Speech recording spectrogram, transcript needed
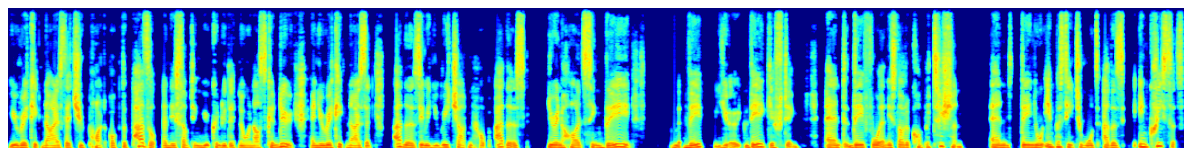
you recognize that you're part of the puzzle and there's something you can do that no one else can do. And you recognize that others, when you reach out and help others, you're enhancing their, their, their gifting and therefore, and it's not a competition and then your empathy towards others increases.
